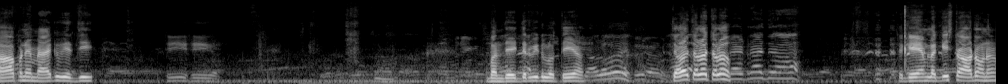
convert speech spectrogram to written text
ਆਪਣੇ ਮਹਿਕ ਵੀਰ ਜੀ। ਠੀਕ ਠੀਕ ਬੰਦੇ ਇੱਧਰ ਵੀ ਖਲੋਤੇ ਆ। ਚਲੋ ਚਲੋ ਚਲੋ। ਤੇ ਗੇਮ ਲੱਗੀ ਸਟਾਰਟ ਹੁਣ।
